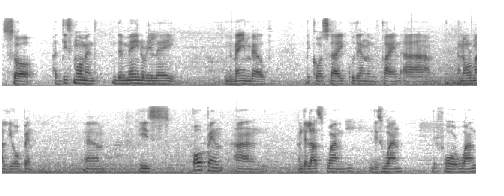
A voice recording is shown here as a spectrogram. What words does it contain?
So at this moment, the main relay, the main valve, because I couldn't find um, a normally open, um, is open and, and the last one, this one, the four one,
